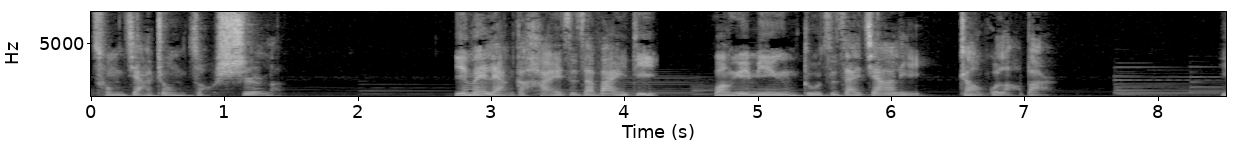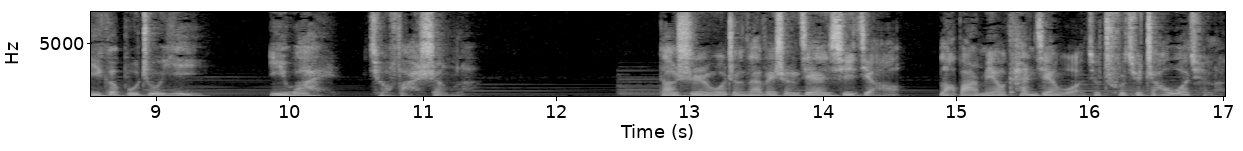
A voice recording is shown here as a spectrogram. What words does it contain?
从家中走失了。因为两个孩子在外地，王玉明独自在家里照顾老伴儿。一个不注意，意外就发生了。当时我正在卫生间洗脚，老伴儿没有看见我，就出去找我去了。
